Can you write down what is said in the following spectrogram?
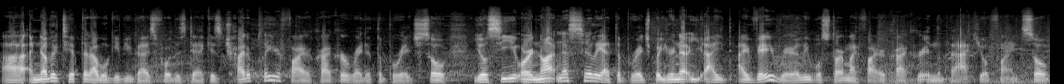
uh, another tip that I will give you guys for this deck is try to play your Firecracker right at the bridge. So you'll see, or not necessarily at the bridge, but you're not, I, I very rarely will start my Firecracker in the back, you'll find. So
